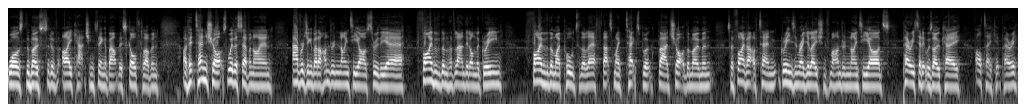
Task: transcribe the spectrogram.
was the most sort of eye-catching thing about this golf club. And I've hit 10 shots with a seven iron averaging about 190 yards through the air. Five of them have landed on the green. Five of them I pulled to the left. That's my textbook bad shot at the moment. So five out of 10 greens in regulation from 190 yards. Perry said it was okay. I'll take it, Perry.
